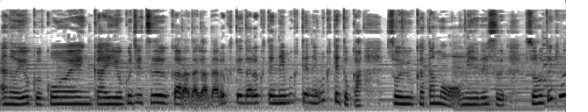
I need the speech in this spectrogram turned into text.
あの、よく講演会翌日、体がだるくてだるくて眠くて眠くてとか、そういう方もお見えです。その時は、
